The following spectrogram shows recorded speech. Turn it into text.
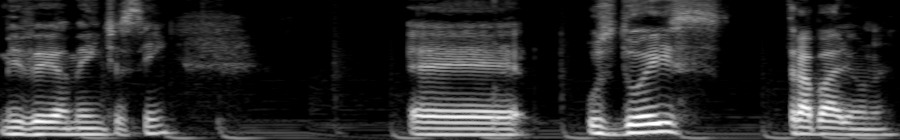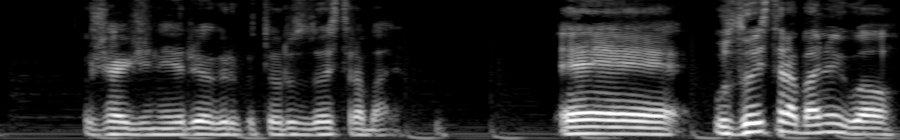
me veio à mente assim. É, os dois trabalham, né? O jardineiro e o agricultor, os dois trabalham. É, os dois trabalham igual.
